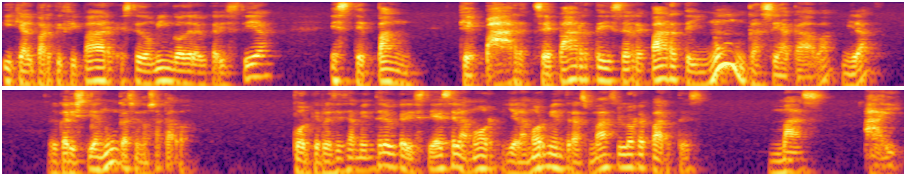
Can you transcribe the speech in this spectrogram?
y que al participar este domingo de la Eucaristía, este pan que se parte y se reparte y nunca se acaba, mirad, la Eucaristía nunca se nos acaba. Porque precisamente la Eucaristía es el amor y el amor mientras más lo repartes, más hay.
